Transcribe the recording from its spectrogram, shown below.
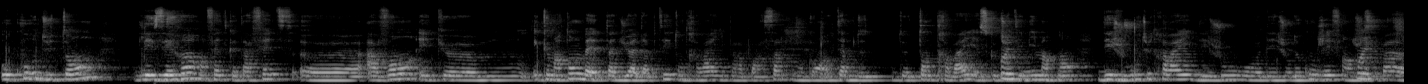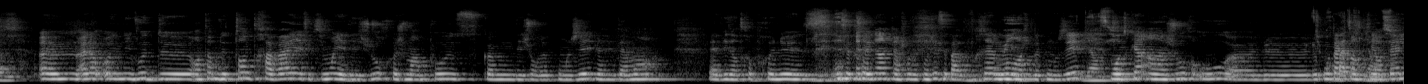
au cours du temps, les erreurs en fait que tu as faites euh, avant et que, et que maintenant bah, tu as dû adapter ton travail par rapport à ça Donc en, termes de, de, temps de travail, est-ce que tu t'es mis maintenant des jours où tu travailles, des jours, des jours de congé? Enfin, je sais pas. alors au niveau de, en termes de temps de travail, effectivement, il y a des jours que je m'impose comme des jours de congé, bien évidemment la vie d'entrepreneuse. On sait très bien qu'un jour de congé, c'est pas vraiment un jour de congé. Mais en tout cas, un jour où euh, le, le contact en clientèle,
